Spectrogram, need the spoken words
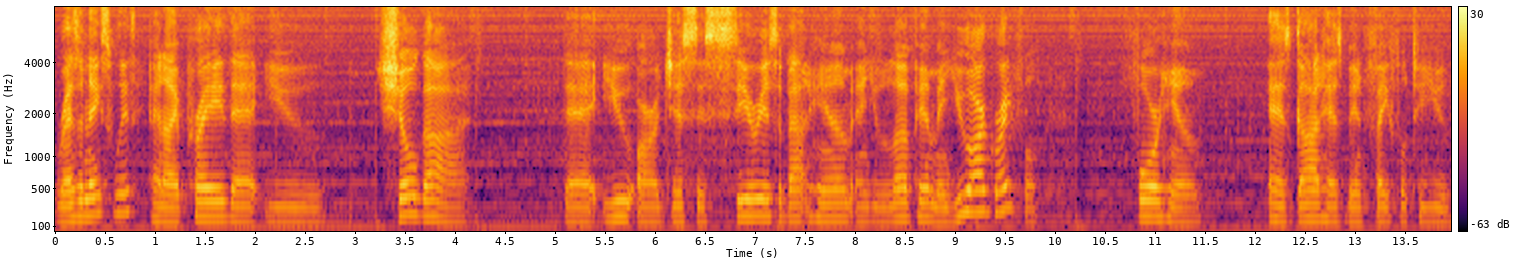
resonates with, and I pray that you show God that you are just as serious about him and you love him and you are grateful for him as God has been faithful to you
